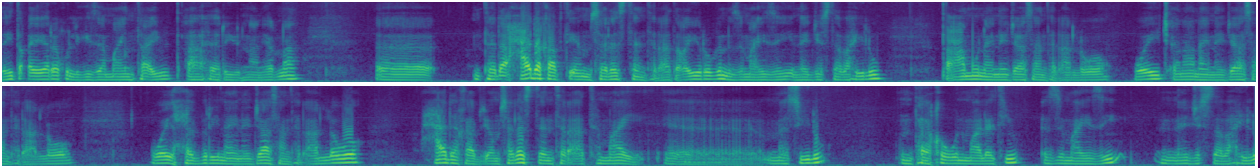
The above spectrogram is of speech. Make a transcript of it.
ዘይተቀየረ ኩሉ ግዜ ማይ እንታይ እዩ? ጣህር እዩ ነርና እንተ ደኣ ሓደ ካብቲኦም ሰለስተ እንተ ደኣ ተቀይሩ ግን እዚ ማይ እዚ ነጅስ ተባሂሉ ጣዕሙ ናይ ነጃሳ እንተ ደኣ ኣለዎ ወይ ጨና ናይ ነጃሳ እንተ ደኣ ኣለዎ ወይ ሕብሪ ናይ ነጃሳ እንተ ደኣ ኣለዎ ሓደ ካብዚኦም ሰለስተ እንተ ደኣ እቲ ማይ መሲሉ እንታይ ይኸውን ማለት እዩ እዚ ማይ እዚ ነጅስ ተባሂሉ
